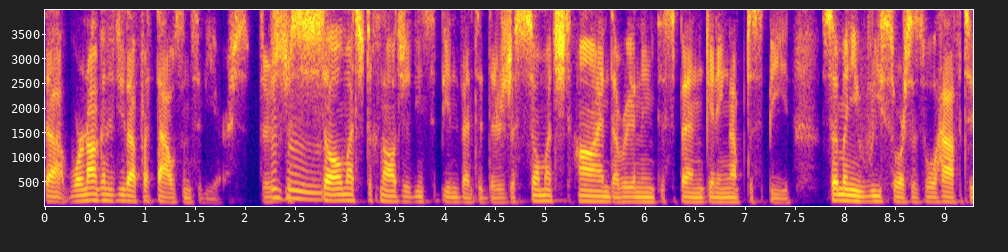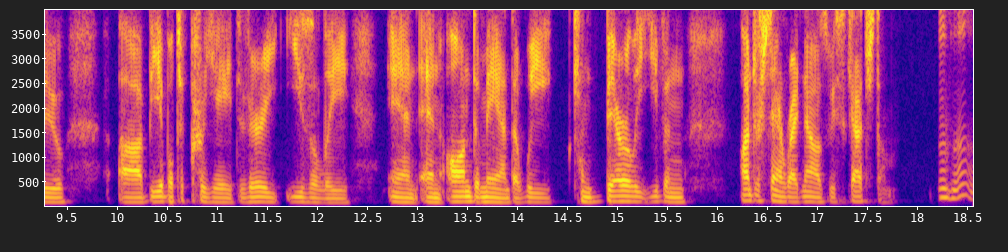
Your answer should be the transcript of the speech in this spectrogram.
that we're not going to do that for thousands of years there's Mhm. just so much technology that needs to be invented there's just so much time that we're going to need to spend getting up to speed so many resources we'll have to uh, be able to create very easily and and on demand that we can barely even understand right now as we sketch them Mm-hmm.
